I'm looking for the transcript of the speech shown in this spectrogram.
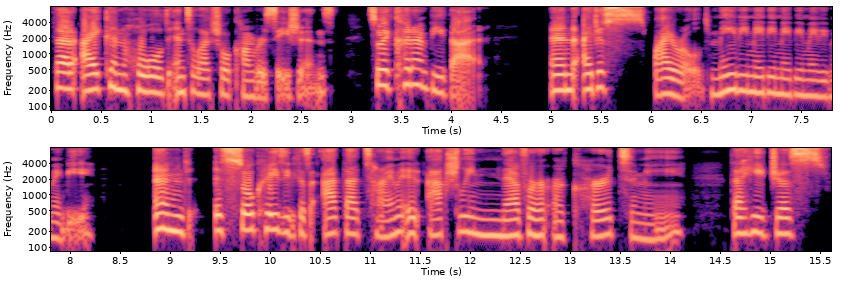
that I can hold intellectual conversations. So it couldn't be that. And I just spiraled. Maybe, maybe, maybe, maybe, maybe. And it's so crazy because at that time, it actually never occurred to me that he just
